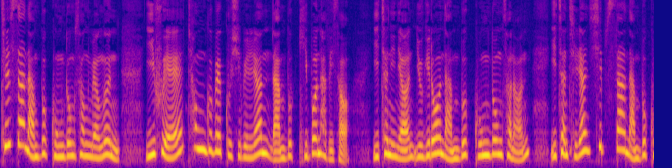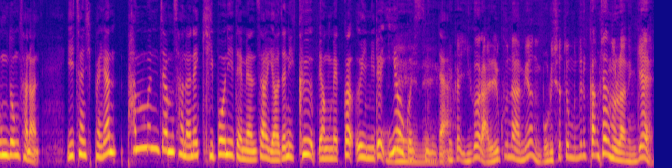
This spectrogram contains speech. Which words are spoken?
7사 남북 공동 성명은 이후에 1991년 남북 기본 합의서, 2002년 6.15 남북 공동선언, 2007년 14 남북 공동선언, 2018년 판문점 선언의 기본이 되면서 여전히 그 명맥과 의미를 이어오고 네, 네. 있습니다. 그러니까 이걸 알고 나면 모르셨던 분들은 깜짝 놀라는 게,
